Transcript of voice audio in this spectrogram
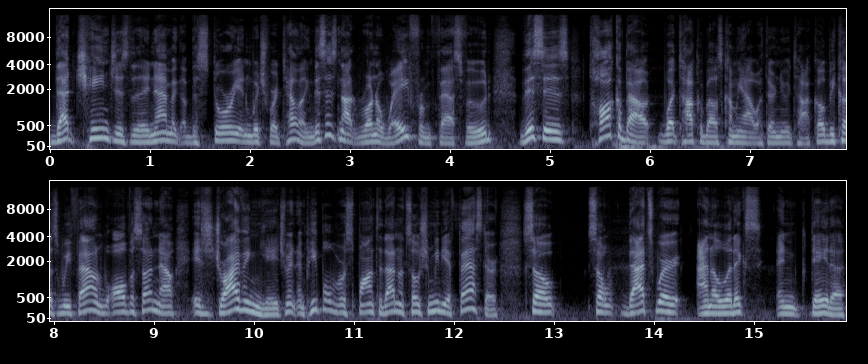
that changes the dynamic of the story in which we're telling. This is not run away from fast food. This is talk about what Taco Bell is coming out with their new taco because we found all of a sudden now it's driving engagement and people respond to that on social media faster. So so that's where analytics and data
